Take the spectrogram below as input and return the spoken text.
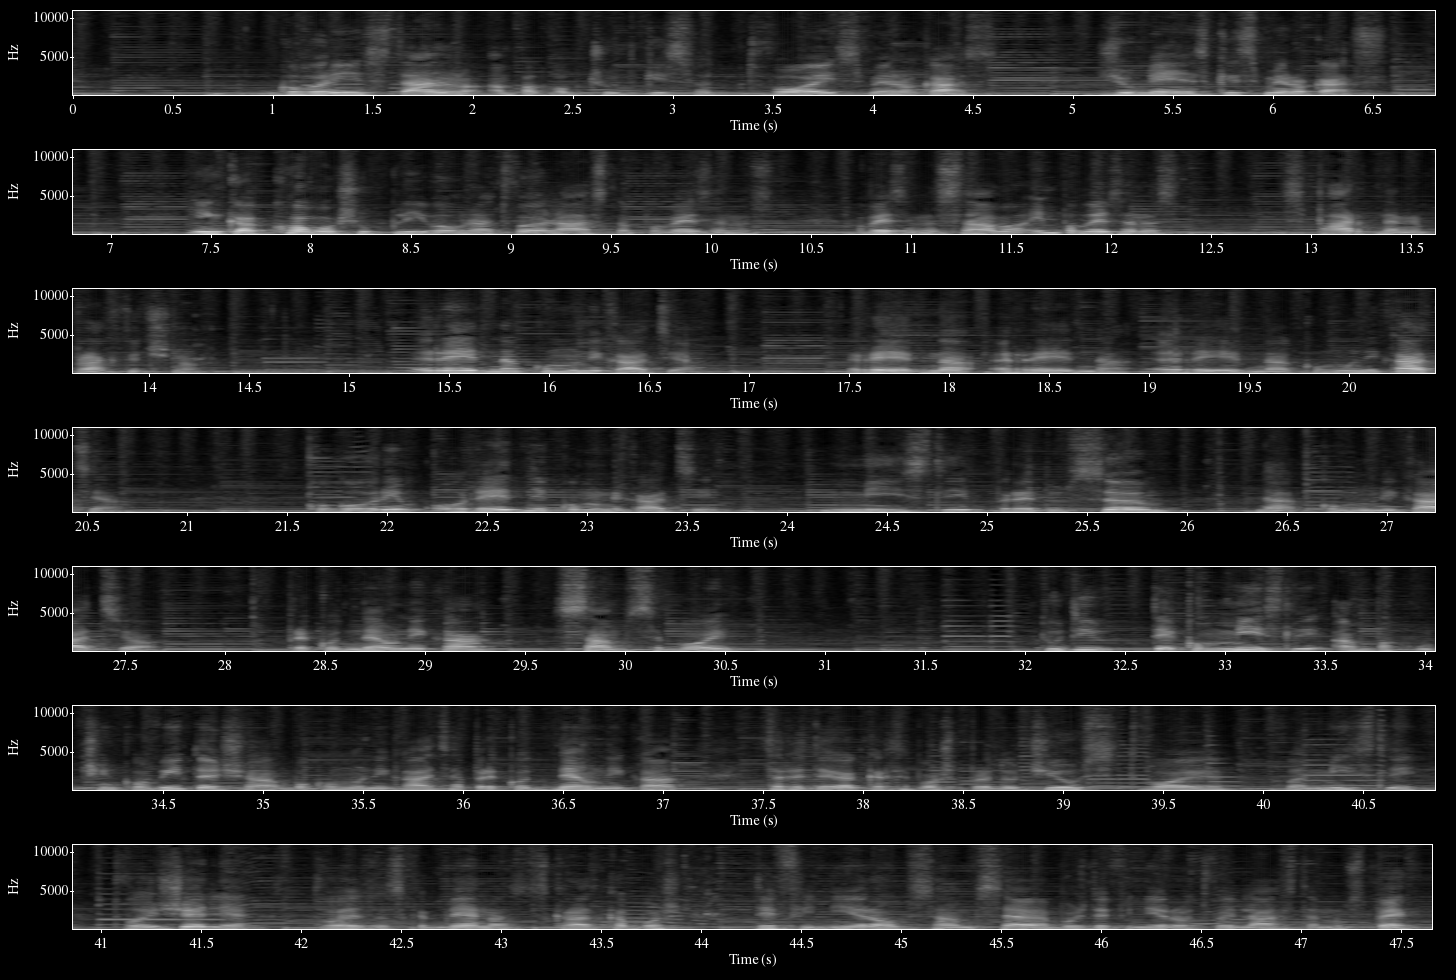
govorim stalno, ampak občutki so tvoj smerokaz, življenjski smerokaz. In kako boš vplival na tvojo lastno povezanost, povezanost s sabo in povezanost s partnerjem praktično. Redna komunikacija. Redna, redna, redna komunikacija ko govorim o redni komunikaciji, mislim predvsem na komunikacijo preko dnevnika, sam seboj, tudi tekom misli, ampak učinkovitejša bo komunikacija preko dnevnika, zaradi tega, ker se boš predočil s tvoje, tvoje misli, tvoje želje, tvoje zaskrbljenost, skratka boš definiral sam sebe, boš definiral tvoj lasten uspeh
